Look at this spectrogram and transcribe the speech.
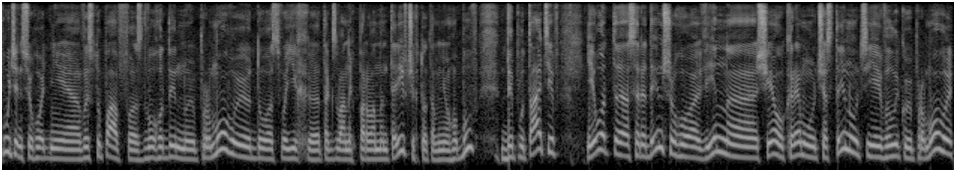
Путін сьогодні виступав з двогодинною промовою до своїх так званих парламентарів, чи хто там в нього був, депутатів. І от серед іншого він ще окрему частину цієї великої промови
